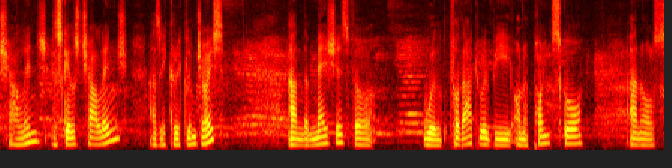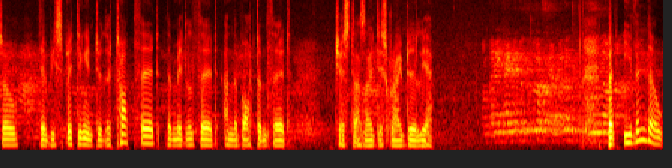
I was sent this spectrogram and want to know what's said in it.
challenge, the skills challenge as a curriculum choice and the measures for, will, for that will be on a point score and also they'll be splitting into the top third, the middle third and the bottom third, just as I described earlier. But even though,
